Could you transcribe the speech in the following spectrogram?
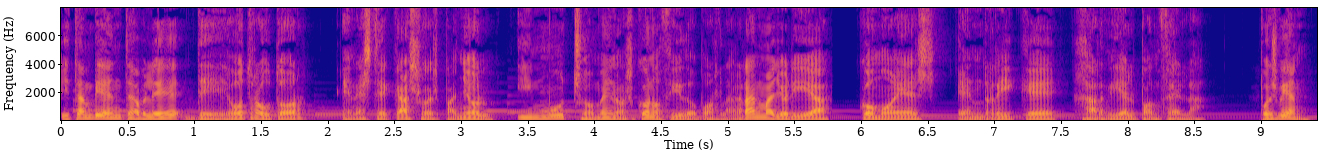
Y también te hablé de otro autor, en este caso español, y mucho menos conocido por la gran mayoría, como es Enrique Jardiel Poncela. Pues bien,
